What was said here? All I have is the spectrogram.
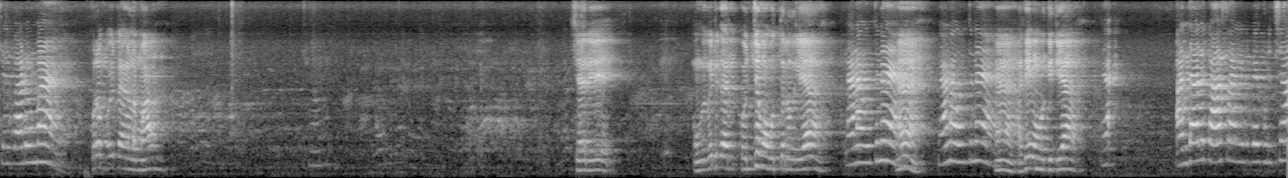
சரி பாடுவோமா? பூரா போயிட்டாங்கல்லம்மா. சரி. உங்க வீட்டுக்காரருக்கு கொஞ்சமா ஊத்துறது இல்லையா? நானா ஊத்துனேன் நானா ஊத்துனேன் அதிகமா ஊத்திட்டியா. அந்த ஆளு காசு வாங்கிட்டு போய் குடிச்சா?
